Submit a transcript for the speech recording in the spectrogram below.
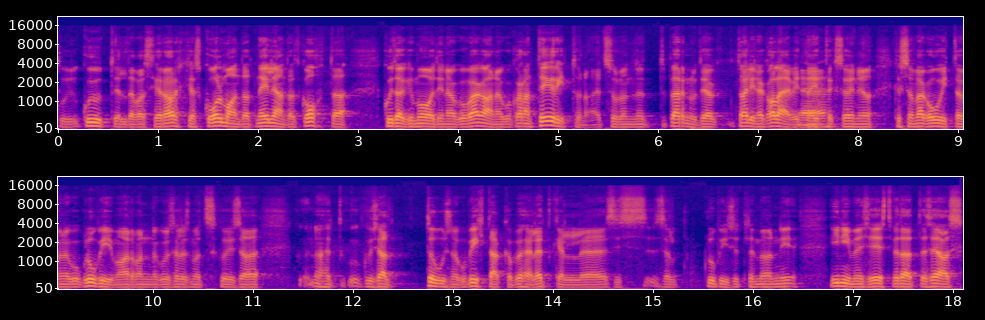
kujuteldavas hierarhias kolmandat-neljandat kohta kuidagimoodi nagu väga nagu garanteerituna, et sul on need Pärnud ja Tallinna Kalevid Jaa. näiteks on ju, kes on väga huvitav nagu klubi, ma arvan, nagu selles mõttes, kui sa noh, et kui sealt tõus nagu pihta hakkab ühel hetkel, siis seal klubis ütleme, on inimesi eestvedajate seas,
